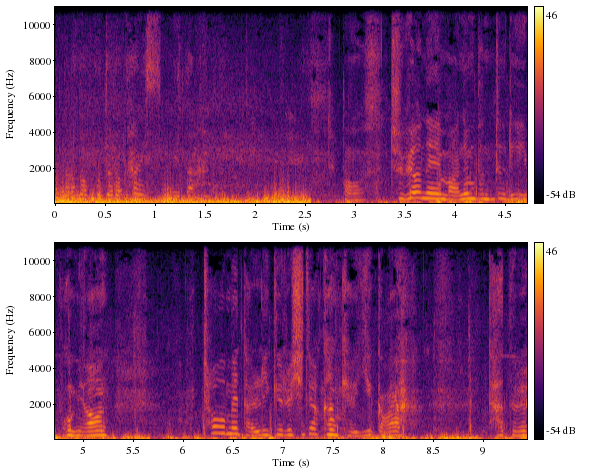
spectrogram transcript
나눠보도록 하겠습니다. 어, 주변에 많은 분들이 보면 처음에 달리기를 시작한 계기가 다들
